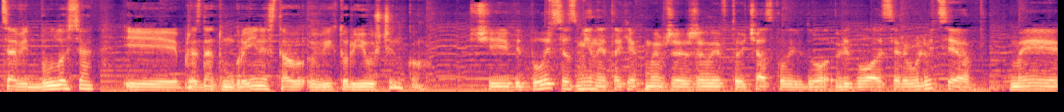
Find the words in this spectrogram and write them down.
Це відбулося, і президентом України став Віктор Ющенко. Чи відбулися зміни, так як ми вже жили в той час, коли відбувалася революція? Ми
